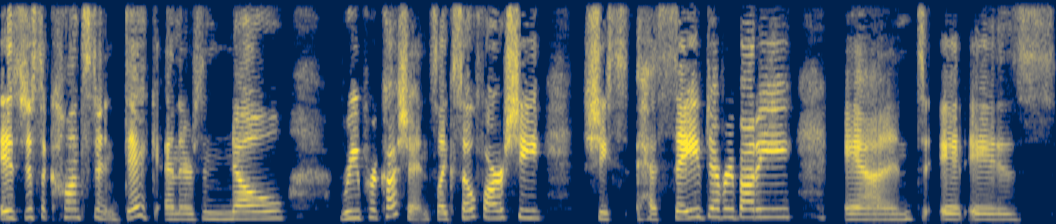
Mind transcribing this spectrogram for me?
is just a constant dick and there's no repercussions. Like so far she she has saved everybody and it is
